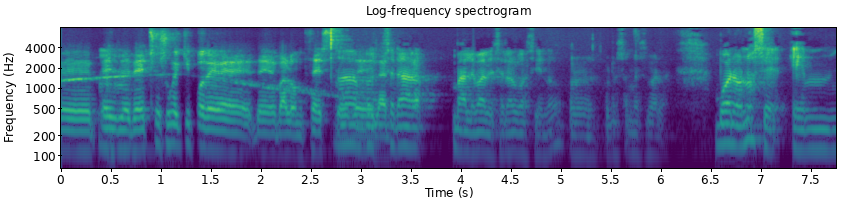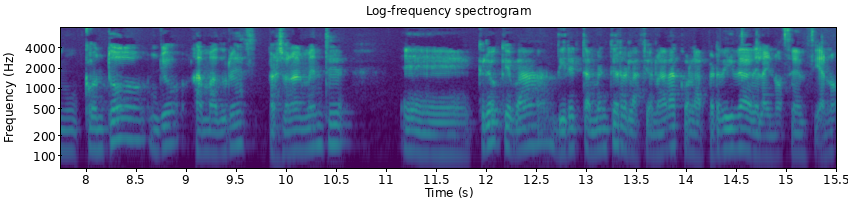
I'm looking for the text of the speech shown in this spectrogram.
Eh, de hecho, es un equipo de, baloncesto. Ah, pues será, Vale, vale, será algo así, ¿no? Por, eso me suena. Bueno, no sé, em, con todo, yo la madurez personalmente eh, creo que va directamente relacionada con la pérdida de la inocencia, ¿no?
